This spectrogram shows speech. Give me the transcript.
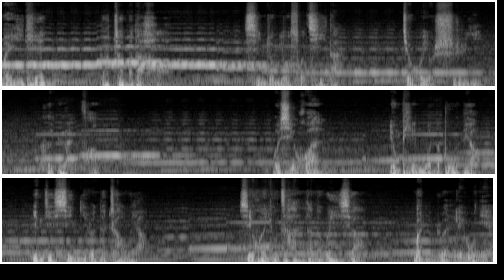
每一天都这么的好，心中有所期待，就会有诗意和远方。我喜欢用平稳的步调迎接新一轮的朝阳，喜欢用灿烂的微笑温润流年。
